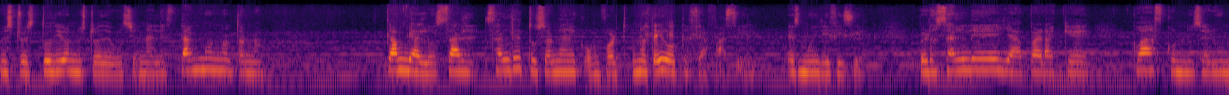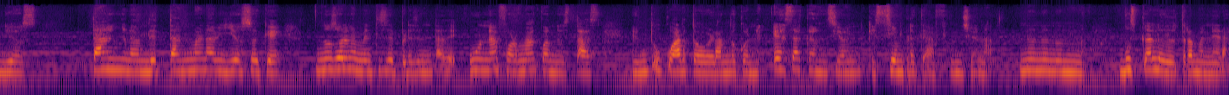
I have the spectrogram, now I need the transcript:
nuestro estudio, nuestro devocional es tan monótono cámbialo, sal, sal de tu zona de confort. No te digo que sea fácil, es muy difícil, pero sal de ella para que puedas conocer un Dios tan grande, tan maravilloso que no solamente se presenta de una forma cuando estás en tu cuarto orando con esa canción que siempre te ha funcionado. No, no, no, no. Búscalo de otra manera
